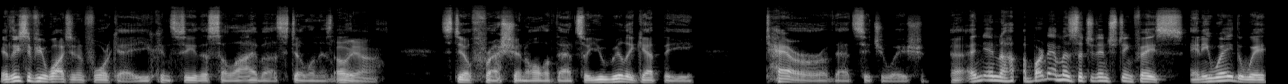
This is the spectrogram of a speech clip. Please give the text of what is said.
at least if you watch it in 4K, you can see the saliva still in his Oh, lips, yeah. still fresh and all of that. So you really get the terror of that situation. Uh, and and Bardem has such an interesting face anyway. The way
